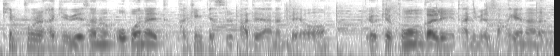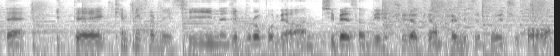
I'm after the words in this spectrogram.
캠핑을 하기 위해서는 overnight parking pass를 받아야 하는데요 이렇게 공원 관리인이 다니면서 확인하는데 이때 캠핑 permit이 있는지 물어보면 집에서 미리 출력해온 permit을 보여주고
